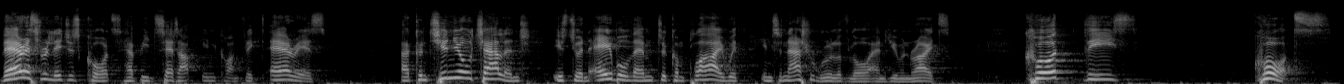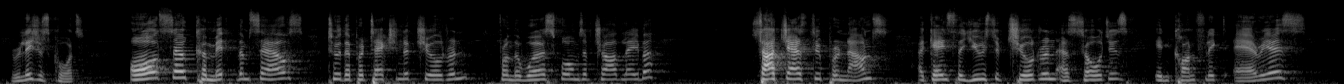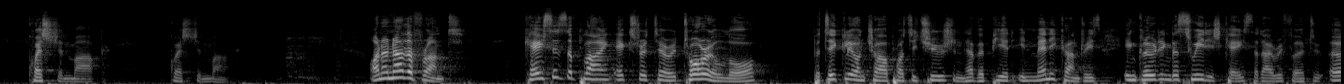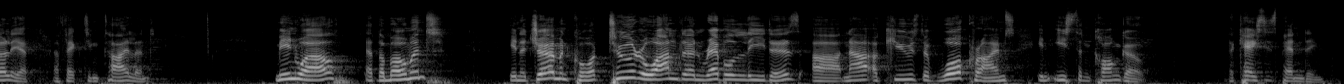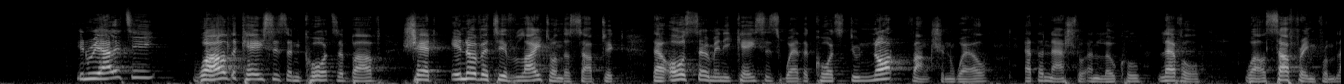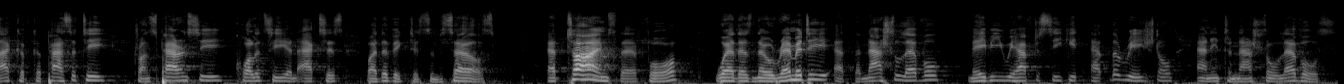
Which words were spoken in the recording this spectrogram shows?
various religious courts have been set up in conflict areas. A continual challenge is to enable them to comply with international rule of law and human rights. Could these courts, religious courts, also commit themselves to the protection of children from the worst forms of child labor, such as to pronounce against the use of children as soldiers in conflict areas? Question mark. Question mark. On another front, cases applying extraterritorial law, particularly on child prostitution, have appeared in many countries, including the Swedish case that I referred to earlier, affecting Thailand. Meanwhile, at the moment, in a German court, two Rwandan rebel leaders are now accused of war crimes in eastern Congo. The case is pending. In reality, while the cases and courts above shed innovative light on the subject, there are also many cases where the courts do not function well at the national and local level, while suffering from lack of capacity, transparency, quality, and access by the victims themselves. At times, therefore, where there's no remedy at the national level, maybe we have to seek it at the regional and international levels.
